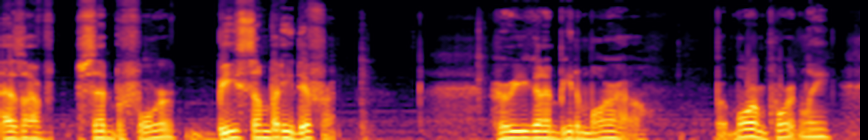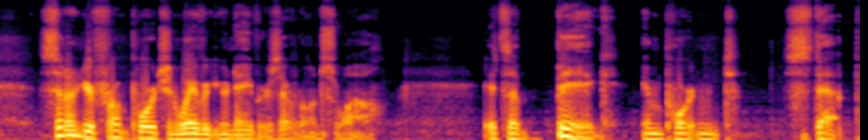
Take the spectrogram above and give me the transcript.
as I've said before, be somebody different. Who are you going to be tomorrow? But more importantly, sit on your front porch and wave at your neighbors every once in a while. It's a big, important step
